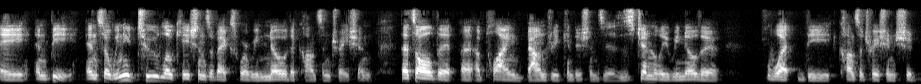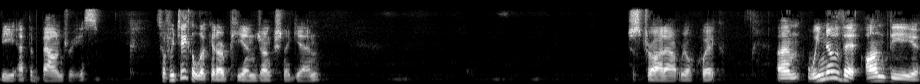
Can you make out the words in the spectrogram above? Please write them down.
a and b. And so we need two locations of x where we know the concentration. That's all that uh, applying boundary conditions is. is. Generally, we know the what the concentration should be at the boundaries. So if we take a look at our p-n junction again, just draw it out real quick. Um, we know that on the,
